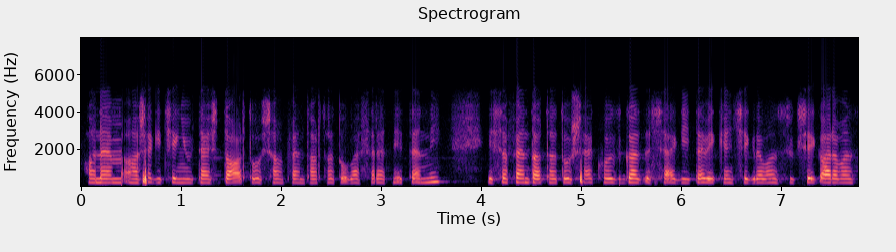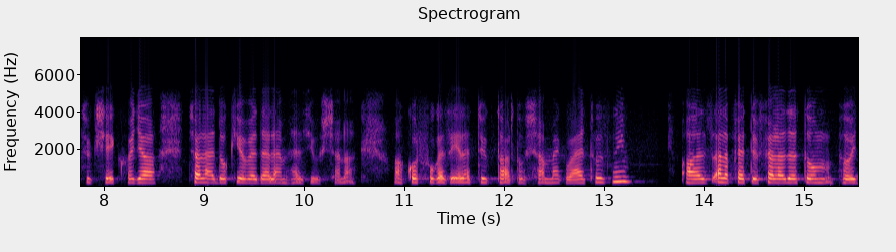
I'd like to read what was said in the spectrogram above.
hanem a segítségnyújtást tartósan fenntarthatóvá szeretné tenni, és a fenntarthatósághoz gazdasági tevékenységre van szükség, arra van szükség, hogy a családok jövedelemhez jussanak. Akkor fog az életük tartósan megváltozni. Az alapvető feladatom, hogy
